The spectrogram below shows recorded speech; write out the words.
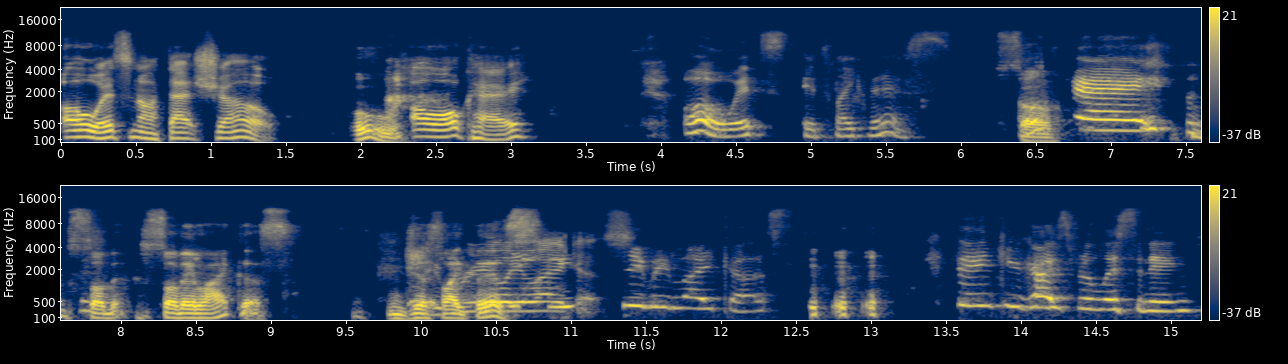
"Oh, it's not that show." Ooh. Oh, okay. Oh, it's it's like this. So Okay. so th- so they like us. Just They like really this. like us. really like us. Thank you guys for listening.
